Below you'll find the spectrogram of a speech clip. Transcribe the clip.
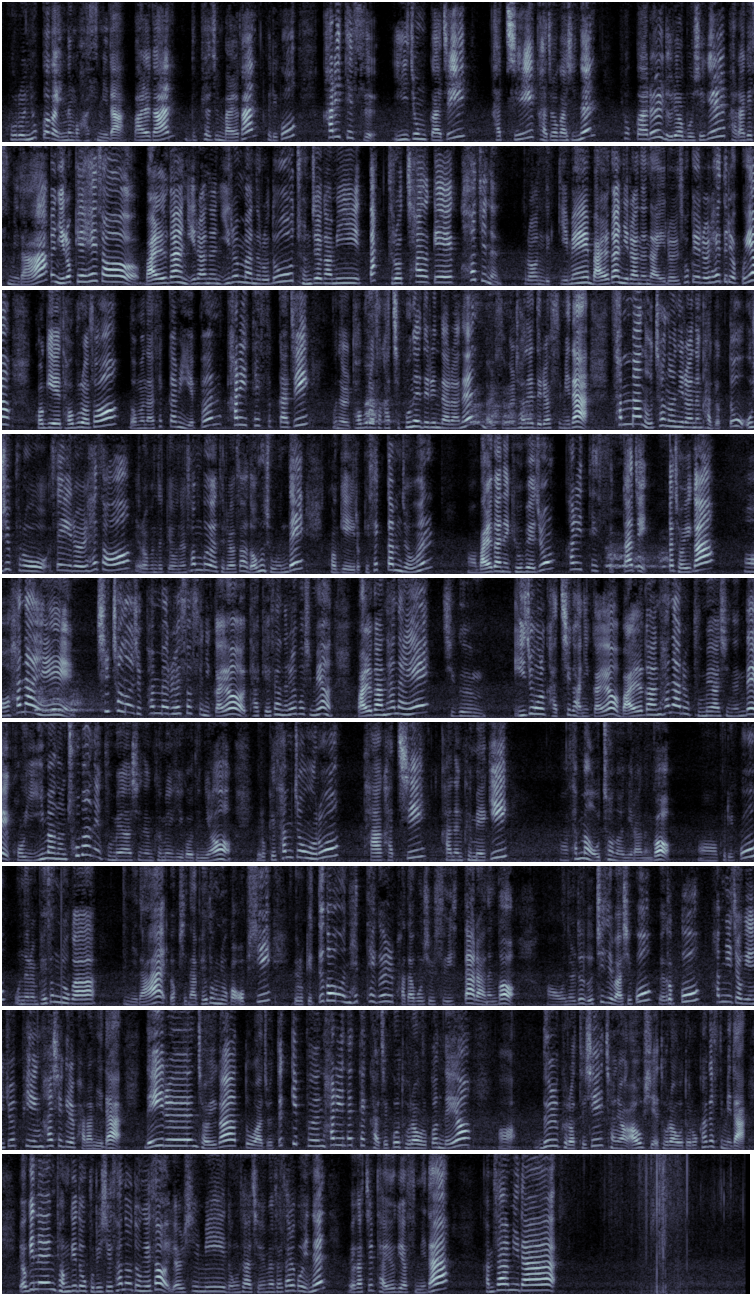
그런 효과가 있는 것 같습니다. 말간, 묵혀진 말간, 그리고 카리테스 2종까지 같이 가져가시는 효과를 누려보시길 바라겠습니다. 이렇게 해서 말간이라는 이름만으로도 존재감이 딱 들어차게 커지는 그런 느낌의 말간이라는 아이를 소개를 해드렸고요. 거기에 더불어서 너무나 색감이 예쁜 카리테스까지 오늘 더불어서 같이 보내드린다라는 말씀을 전해드렸습니다. 35,000원이라는 가격도 50% 세일을 해서 여러분들께 오늘 선보여 드려서 너무 좋은데 거기에 이렇게 색감 좋은 어, 말간의 교배종 카리테스까지 저희가 어, 하나에 7,000원씩 판매를 했었으니까요. 다 계산을 해보시면 말간 하나에 지금 2종을 같이 가니까요. 말간 하나를 구매하시는데 거의 2만원 초반에 구매하시는 금액이거든요. 이렇게 3종으로 다 같이 가는 금액이 어, 35,000원이라는 거. 어, 그리고 오늘은 배송료가 입니다. 역시나 배송료가 없이 이렇게 뜨거운 혜택을 받아보실 수 있다라는 거. 어, 오늘도 놓치지 마시고 외롭고 합리적인 쇼핑 하시길 바랍니다. 내일은 저희가 또 아주 뜻깊은 할인 혜택 가지고 돌아올 건데요. 어, 늘 그렇듯이 저녁 9시에 돌아오도록 하겠습니다. 여기는 경기도 구리시 산호동에서 열심히 농사 지으면서 살고 있는 외갓집 다육이었습니다. 감사합니다.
